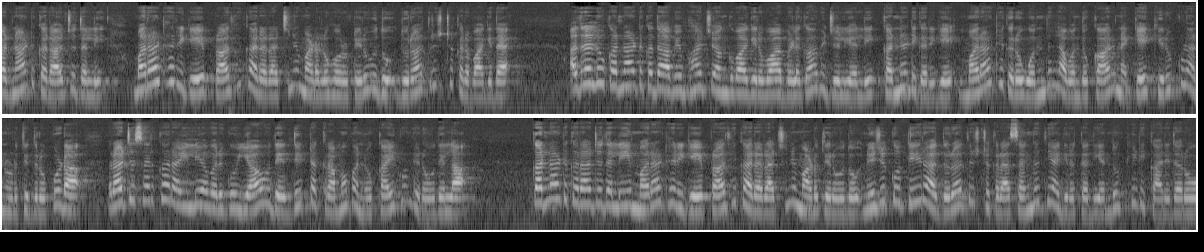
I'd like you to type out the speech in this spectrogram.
ಕರ್ನಾಟಕ ರಾಜ್ಯದಲ್ಲಿ ಮರಾಠರಿಗೆ ಪ್ರಾಧಿಕಾರ ರಚನೆ ಮಾಡಲು ಹೊರಟಿರುವುದು ದುರಾದೃಷ್ಟಕರವಾಗಿದೆ. ಅದರಲ್ಲೂ ಕರ್ನಾಟಕದ ಅವಿಭಾಜ್ಯ ಅಂಗವಾಗಿರುವ ಬೆಳಗಾವಿ ಜಿಲ್ಲೆಯಲ್ಲಿ ಕನ್ನಡಿಗರಿಗೆ ಮರಾಠಿಗರು ಒಂದಲ್ಲ ಒಂದು ಕಾರಣಕ್ಕೆ ಕಿರುಕುಳ ನೋಡುತ್ತಿದ್ದರೂ ಕೂಡ ರಾಜ್ಯ ಸರ್ಕಾರ ಇಲ್ಲಿಯವರೆಗೂ ಯಾವುದೇ ದಿಟ್ಟ ಕ್ರಮವನ್ನು ಕೈಗೊಂಡಿರುವುದಿಲ್ಲ. ಕರ್ನಾಟಕ ರಾಜ್ಯದಲ್ಲಿ ಮರಾಠರಿಗೆ ಪ್ರಾಧಿಕಾರ ರಚನೆ ಮಾಡುತ್ತಿರುವುದು ನಿಜಕ್ಕೂ ತೀರಾ ದುರದೃಷ್ಟಕರ ಸಂಗತಿಯಾಗಿರುತ್ತದೆ ಎಂದು ಕಿಡಿಕಾರಿದರು.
